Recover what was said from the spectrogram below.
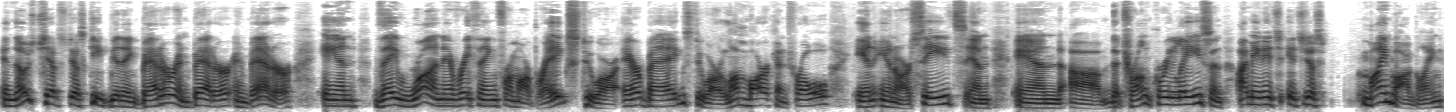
and those chips just keep getting better and better and better. And they run everything from our brakes to our airbags to our lumbar control in, in our seats and and um, the trunk release. And I mean, it's it's just mind-boggling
